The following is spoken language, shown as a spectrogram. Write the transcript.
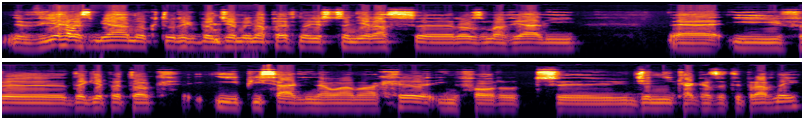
wiele zmian, o których będziemy na pewno jeszcze nie raz e, rozmawiali e, i w DGP Talk i pisali na łamach Inforu czy Dziennika Gazety Prawnej.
